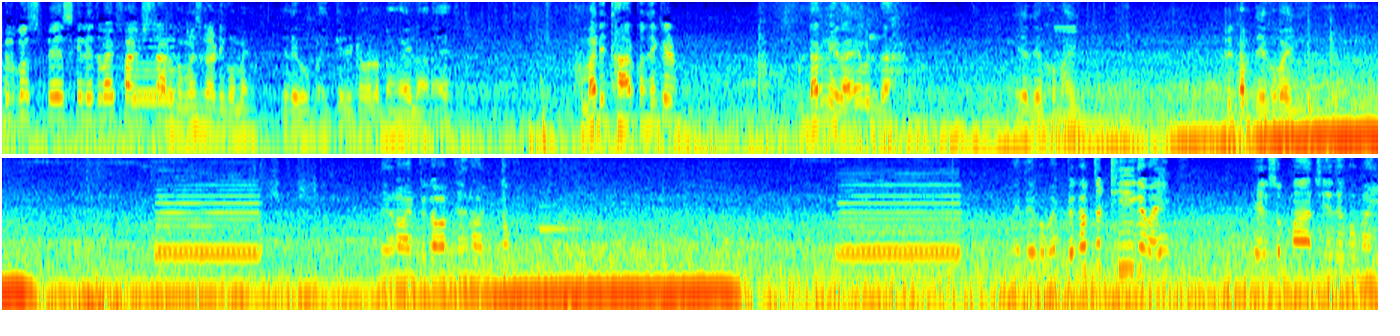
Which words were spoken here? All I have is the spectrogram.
बिल्कुल स्पेस के लिए तो भाई फाइव स्टार दूँगा इस गाड़ी को मैं। ये देखो भाई क्रेटा वाला भगा ही ला रहा है। हमारी थार को देखे डर नहीं रहा है बंदा? ये देखो भाई। पिकअप देखो भाई। देखना भाई पिकअप अब देखना भाई पिकअप ये देखो भाई पिकअप तो ठीक है भाई। 105 ये देखो भाई।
